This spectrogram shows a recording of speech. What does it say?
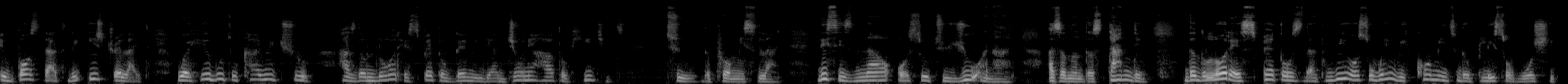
a, box that the Israelites were able to carry through as the Lord expected of them in their journey out of Egypt to the promised land. This is now also to you and I as an understanding that the Lord expects us that we also, when we come into the place of worship,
